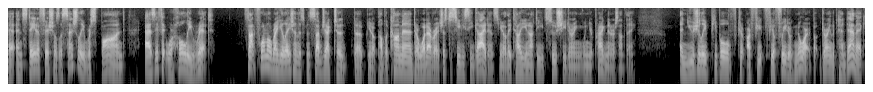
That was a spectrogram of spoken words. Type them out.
and state officials essentially respond as if it were holy writ. It's not formal regulation that's been subject to you know public comment or whatever. It's just a CDC guidance. You know, they tell you not to eat sushi during when you're pregnant or something and usually people are feel free to ignore it. But during the pandemic,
